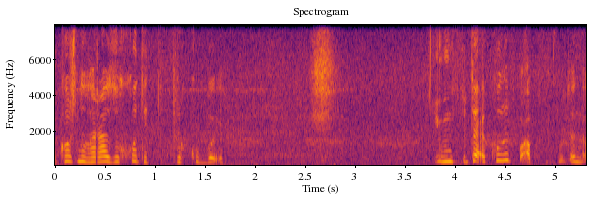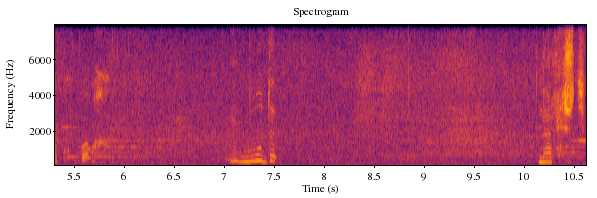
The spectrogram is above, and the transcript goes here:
І кожного разу ходить про куби. І він питає, коли папа буде на кубах. Буде. Нарешті.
